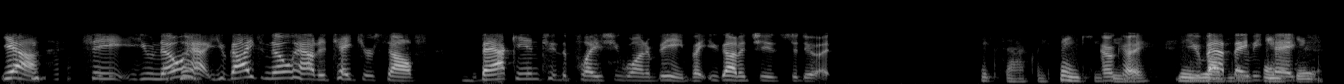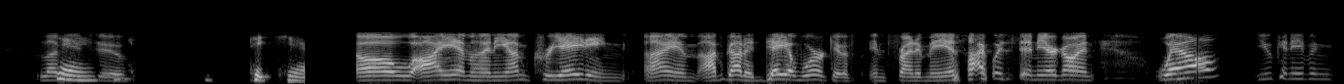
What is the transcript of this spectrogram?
yeah, mm-hmm. see, you know mm-hmm. how, you guys know how to take yourself back into the place you want to be, but you got to choose to do it. Exactly. Thank you. Okay. You bet, baby Thank cakes. you. Love Okay. you too. Take care. Oh, I am, honey. I'm creating. I am. I've got a day of work if- in front of me, and I was sitting here going, "Well, you can even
